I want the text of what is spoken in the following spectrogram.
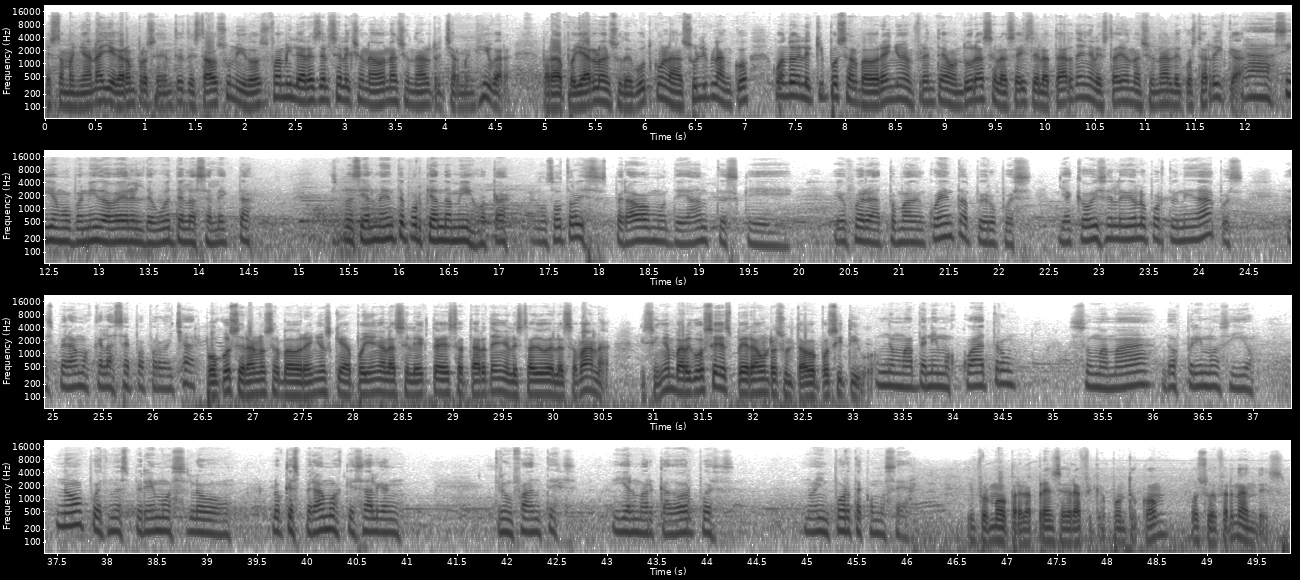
Esta mañana llegaron procedentes de Estados Unidos familiares del seleccionado nacional Richard Mengíbar para apoyarlo en su debut con la azul y blanco cuando el equipo salvadoreño enfrente a Honduras a las 6 de la tarde en el Estadio Nacional de Costa Rica. Ah, sí, hemos venido a ver el debut de la selecta, especialmente porque anda mi hijo acá. Nosotros esperábamos de antes que él fuera tomado en cuenta, pero pues ya que hoy se le dio la oportunidad, pues esperamos que la sepa aprovechar. Pocos serán los salvadoreños que apoyen a la selecta esta tarde en el Estadio de la Sabana y sin embargo se espera un resultado positivo. Nomás venimos cuatro, su mamá, dos primos y yo. No, pues no esperemos lo, lo que esperamos que salgan triunfantes y el marcador pues no importa cómo sea. Informó para la prensa gráfica.com Josué Fernández.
